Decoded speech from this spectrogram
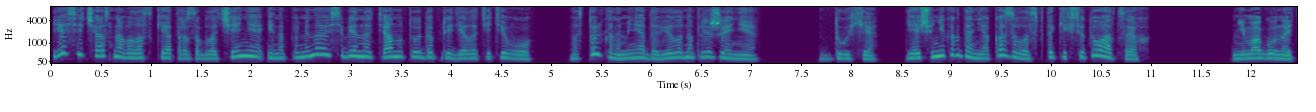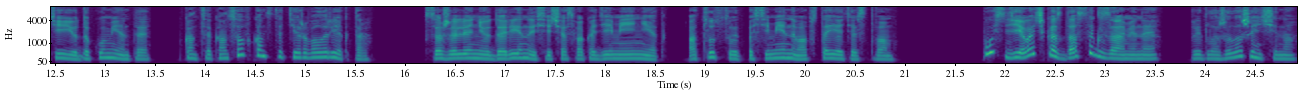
я сейчас на волоске от разоблачения и напоминаю себе натянутую до предела тетиву. Настолько на меня давило напряжение. Духи. Я еще никогда не оказывалась в таких ситуациях. «Не могу найти ее документы», — в конце концов констатировал ректор. «К сожалению, Дарины сейчас в академии нет, отсутствует по семейным обстоятельствам». «Пусть девочка сдаст экзамены», — предложила женщина.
